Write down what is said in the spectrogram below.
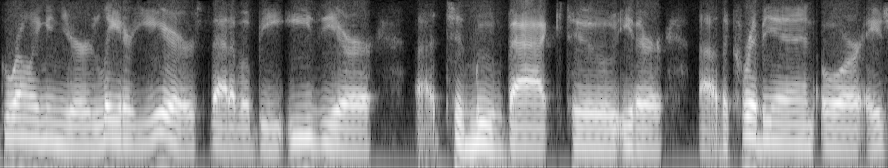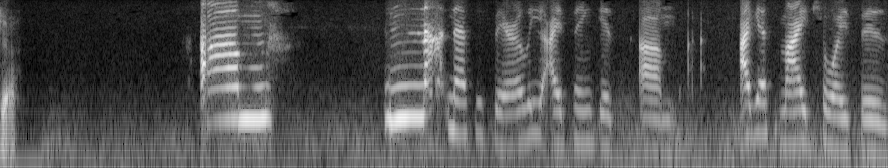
growing in your later years that it will be easier uh, to move back to either uh, the Caribbean or Asia? Um, not necessarily. I think it's. Um, I guess my choice is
